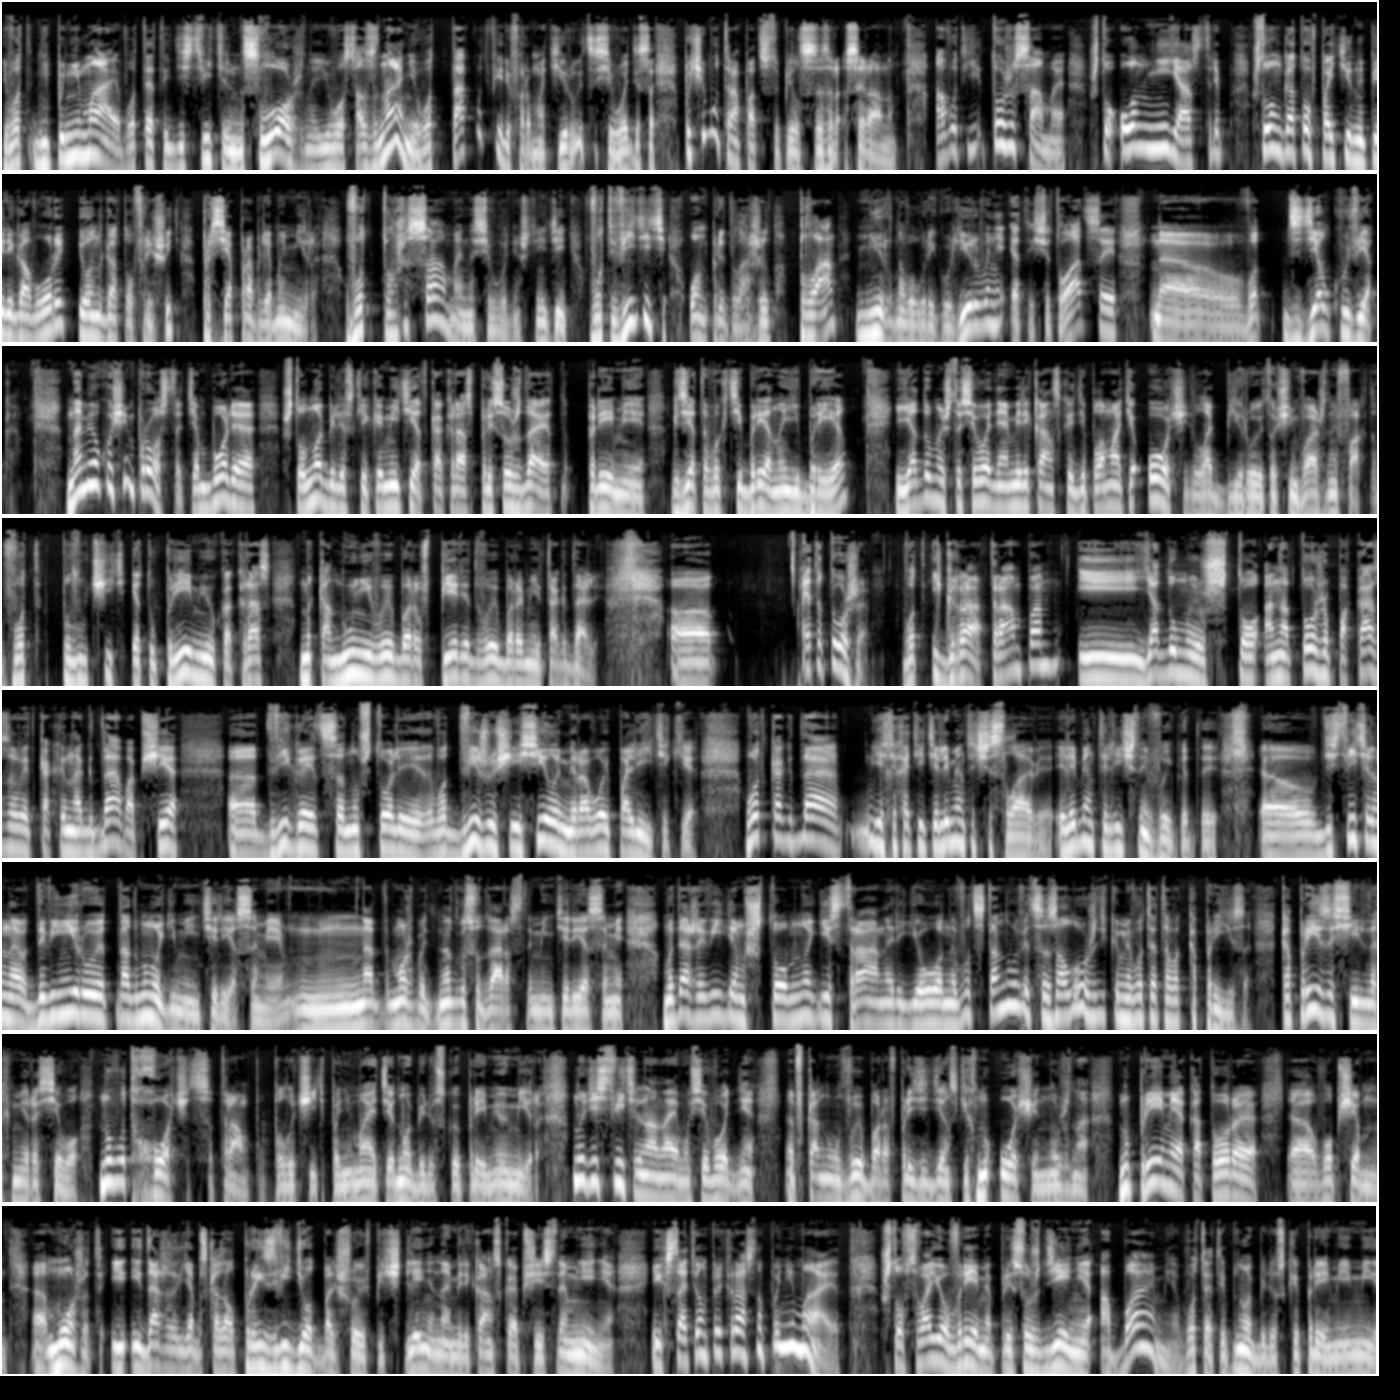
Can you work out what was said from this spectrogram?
И вот не понимая вот это действительно сложное его сознание, вот так вот переформатируется сегодня. Почему Трамп отступил с Ираном? А вот то же самое, что он не ястреб, что он готов пойти на переговоры, и он готов решить про все проблемы мира. Вот то же самое на сегодняшний день. Вот видите, он предложил план мирного урегулирования этой ситуации, вот сделку века. Намек очень просто, тем более, что Нобелевский комитет как раз присуждает премии где-то в октябре-ноябре. И я думаю, что сегодня американская дипломатия очень лоббирует очень важный факт. Вот получить эту премию как раз накануне выборов, перед выборами и так далее. А, это тоже вот игра Трампа, и я думаю, что она тоже показывает, как иногда вообще э, двигается, ну что ли, вот движущие силы мировой политики. Вот когда, если хотите, элементы тщеславия, элементы личной выгоды э, действительно доминируют над многими интересами, над, может быть, над государственными интересами. Мы даже видим, что многие страны, регионы вот становятся заложниками вот этого каприза, каприза сильных мира сего. Ну вот хочется Трампу получить, понимаете, Нобелевскую премию мира. Ну действительно она ему сегодня в канун выборов президентских ну очень нужна. Ну премия, которая, э, в общем, э, может и, и даже, я бы сказал, произведет большое впечатление на американское общественное мнение. И, кстати, он прекрасно понимает, что в свое время присуждение Обаме вот этой Нобелевской премии мира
